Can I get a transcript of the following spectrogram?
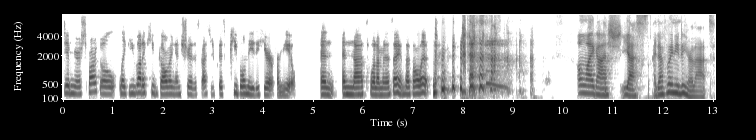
dim your sparkle, like you got to keep going and share this message because people need to hear it from you. And and that's what I'm going to say. That's all it. oh my gosh. Yes, I definitely need to hear that.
